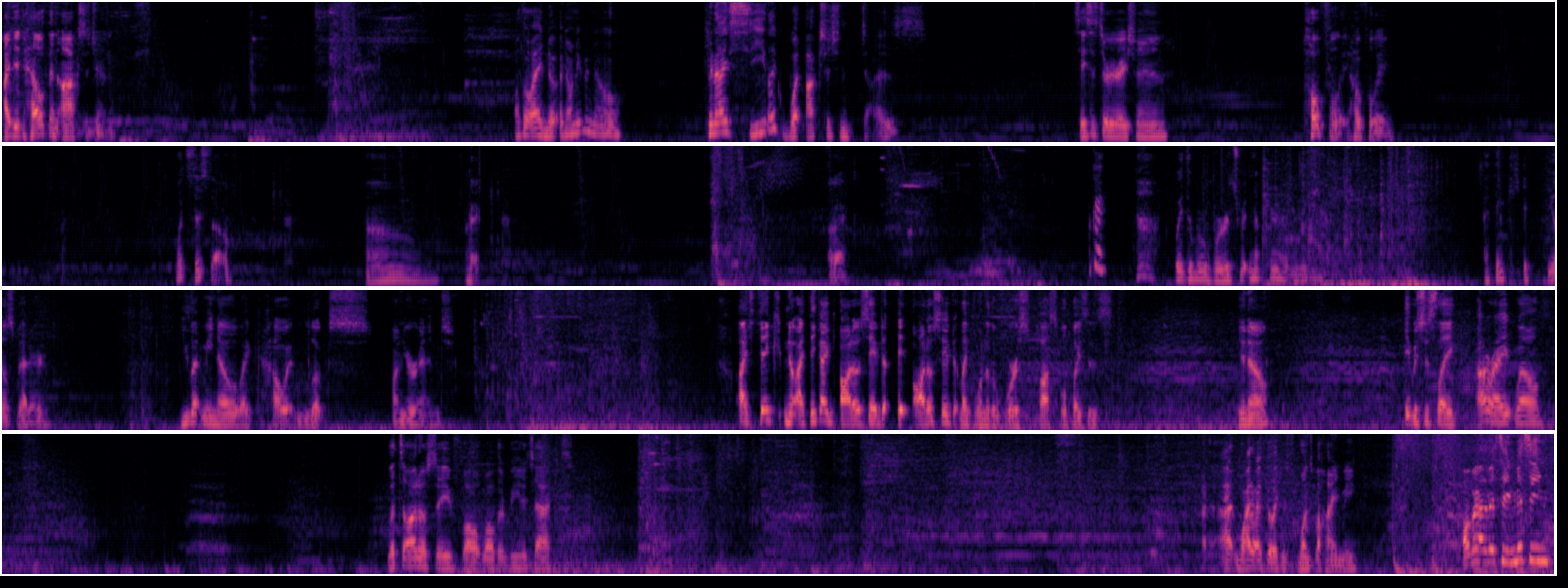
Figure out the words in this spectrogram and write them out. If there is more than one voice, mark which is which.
Speaker 1: I did health and oxygen. Although I know I don't even know. Can I see like what oxygen does? Stasis duration. Hopefully, hopefully. What's this though? Oh, okay. Okay. Okay. Wait, there were words written up here. I think it feels better. You let me know like how it looks on your end. I think no, I think I auto saved it auto saved at like one of the worst possible places. You know? It was just like, all right, well, let's auto save while while they're being attacked. I, I, why do I feel like this one's behind me? Oh my god, missing, missing!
